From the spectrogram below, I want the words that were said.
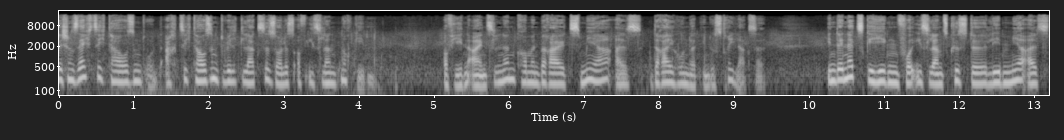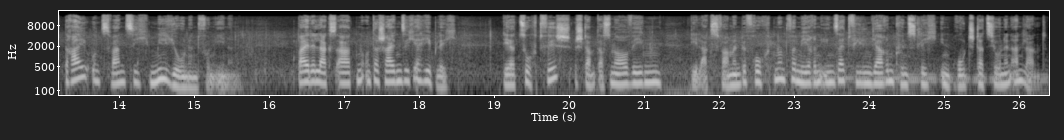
Zwischen 60.000 und 80.000 Wildlachse soll es auf Island noch geben. Auf jeden einzelnen kommen bereits mehr als 300 Industrielachse. In den Netzgehegen vor Islands Küste leben mehr als 23 Millionen von ihnen. Beide Lachsarten unterscheiden sich erheblich. Der Zuchtfisch stammt aus Norwegen, die Lachsfarmen befruchten und vermehren ihn seit vielen Jahren künstlich in Brutstationen an Land.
